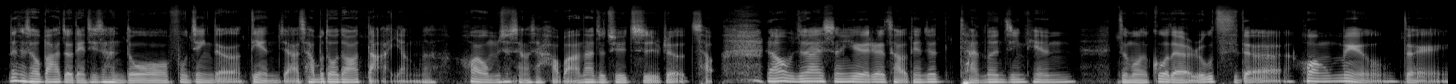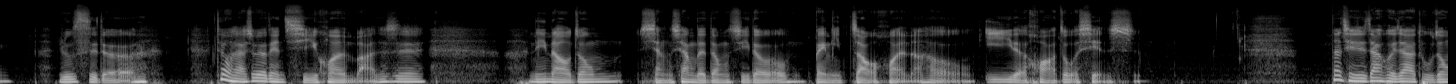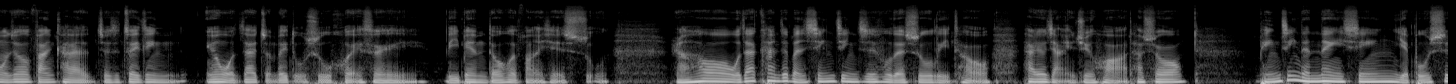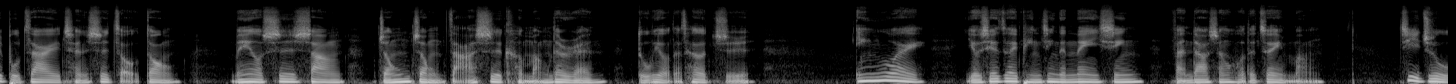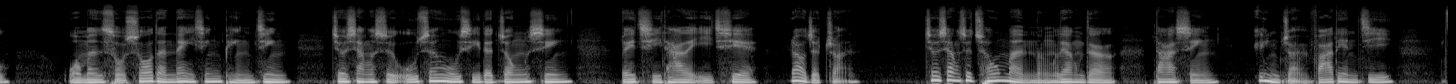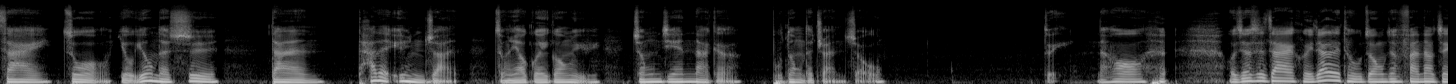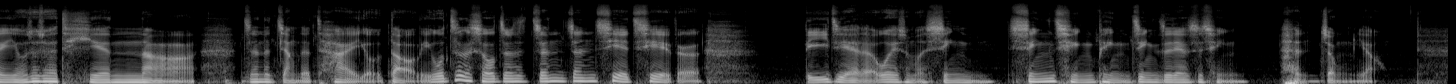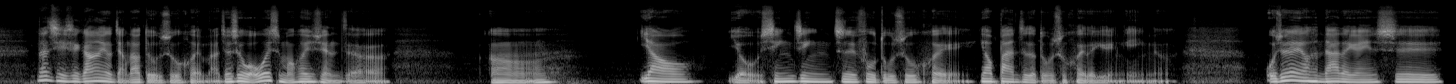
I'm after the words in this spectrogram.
那个时候八九点，其实很多附近的店家差不多都要打烊了。后来我们就想想，好吧，那就去吃热炒。然后我们就在深夜的热炒店就谈论今天怎么过得如此的荒谬，对，如此的 对我来说有点奇幻吧，就是。你脑中想象的东西都被你召唤，然后一一的化作现实。那其实，在回家的途中，我就翻开了，就是最近，因为我在准备读书会，所以里边都会放一些书。然后我在看这本《心境致富》的书里头，他有讲一句话，他说：“平静的内心也不是不在城市走动，没有世上种种杂事可忙的人。”独有的特质，因为有些最平静的内心，反倒生活的最忙。记住，我们所说的内心平静，就像是无声无息的中心，被其他的一切绕着转，就像是充满能量的大型运转发电机，在做有用的事，但它的运转总要归功于。中间那个不动的转轴，对，然后 我就是在回家的途中就翻到这一页，我就觉得天哪，真的讲的太有道理。我这个时候真是真真切切的理解了为什么心心情平静这件事情很重要。那其实刚刚有讲到读书会嘛，就是我为什么会选择嗯要。有心境致富读书会要办这个读书会的原因呢？我觉得有很大的原因是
